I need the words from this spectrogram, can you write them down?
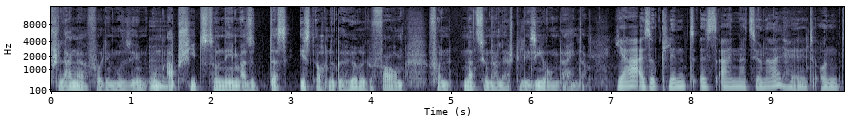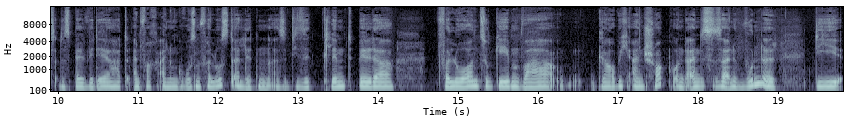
Schlange vor dem Museum, um mhm. Abschied zu nehmen. Also das ist auch eine gehörige Form von nationaler Stilisierung dahinter. Ja, also Klimt ist ein Nationalheld und das Belvedere hat einfach einen großen Verlust erlitten. Also diese Klimt-Bilder verloren zu geben, war, glaube ich, ein Schock und ein, es ist eine Wunde, die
